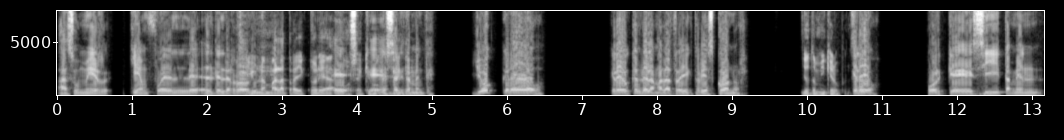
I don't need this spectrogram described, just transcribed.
asumir quién fue el, el del Si error. hay una mala trayectoria Eh, o se equivoca. Exactamente. Yo creo, creo que el de la mala trayectoria es Connor. Yo también quiero pensar. Creo. Porque sí, también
